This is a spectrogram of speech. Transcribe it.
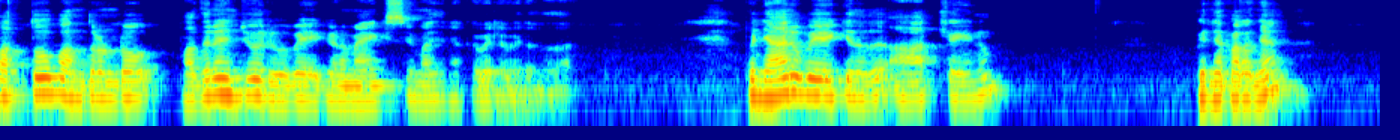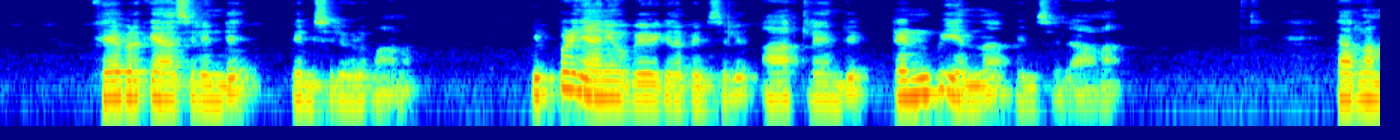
പത്തോ പന്ത്രണ്ടോ പതിനഞ്ചോ രൂപയൊക്കെയാണ് മാക്സിമം അതിനൊക്കെ വില വരുന്നത്. അപ്പോൾ ഞാൻ ഉപയോഗിക്കുന്നത് ആർട്ട് ലൈനും പിന്നെ പറഞ്ഞ ഫേബർ കാസിലിന്റെ പെൻസിലുകളുമാണ്. ഇപ്പോഴും ഞാൻ ഉപയോഗിക്കുന്ന പെൻസിൽ ആർട്ട് ലൈന്റെ ടെൻ ബി എന്ന പെൻസിലാണ്. കാരണം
